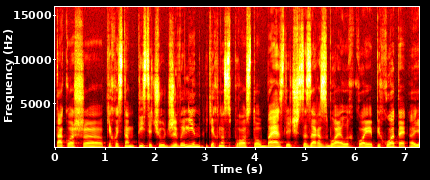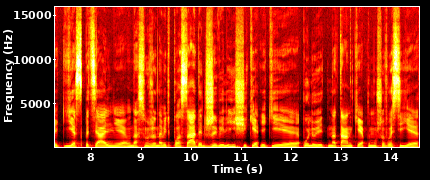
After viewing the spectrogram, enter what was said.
також е, якихось там тисячу Джевелін, яких у нас просто безліч. Це зараз зброя легкої піхоти. Е, є спеціальні у нас вже навіть посади, джевелінщики, які полюють на танки, тому що в Росії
